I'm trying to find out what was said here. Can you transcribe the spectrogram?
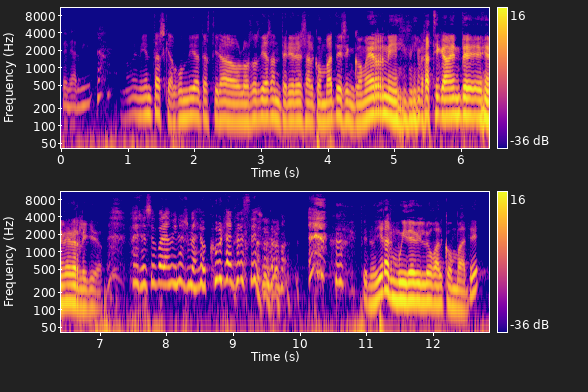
pelear bien. No me mientas que algún día te has tirado los dos días anteriores al combate sin comer ni, ni prácticamente beber líquido. Pero eso para mí no es una locura, no sé. ¿Pero no llegas muy débil luego al combate?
